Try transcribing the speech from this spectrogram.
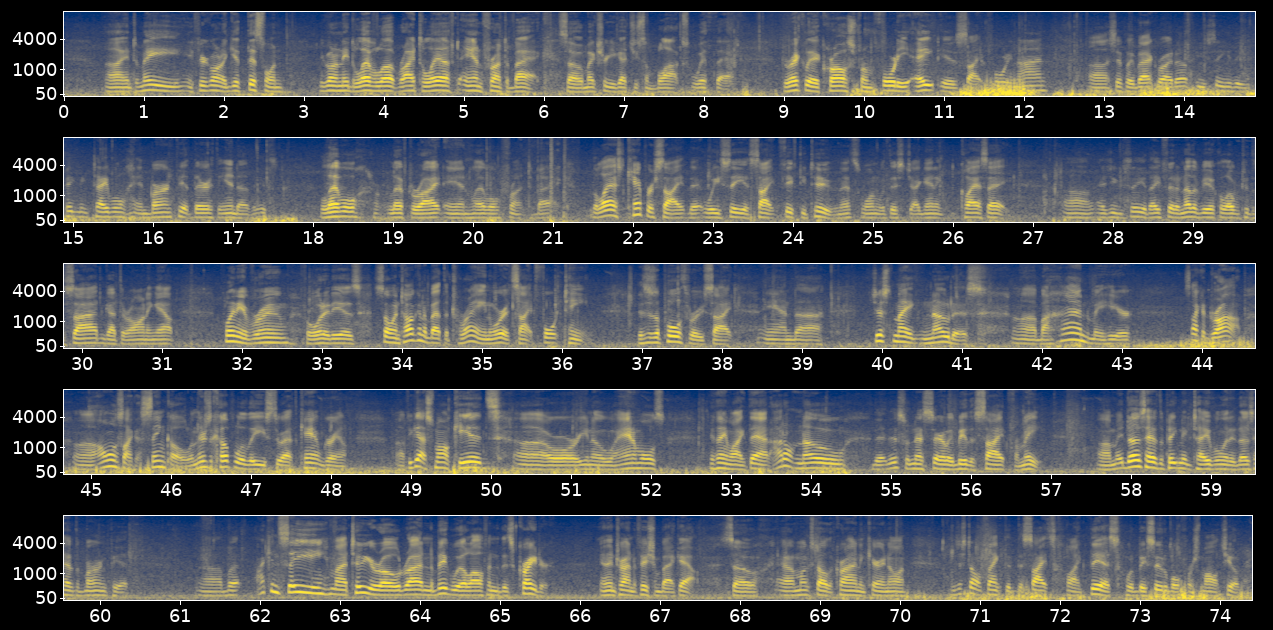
uh, and to me, if you're going to get this one, you're going to need to level up right to left and front to back. So make sure you got you some blocks with that. Directly across from 48 is site 49. Uh, simply back right up, you see the picnic table and burn pit there at the end of it. It's level left to right and level front to back. The last camper site that we see is site 52, and that's one with this gigantic Class A. Uh, as you can see, they fit another vehicle over to the side, got their awning out. Plenty of room for what it is. So in talking about the terrain, we're at site 14. This is a pull-through site, and uh, just make notice uh, behind me here, it's like a drop, uh, almost like a sinkhole. And there's a couple of these throughout the campground. Uh, if you got small kids uh, or you know animals, anything like that, I don't know that this would necessarily be the site for me. Um, it does have the picnic table and it does have the burn pit. Uh, but I can see my two-year-old riding the big wheel off into this crater and then trying to fish him back out. So uh, amongst all the crying and carrying on, I just don't think that the sites like this would be suitable for small children.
